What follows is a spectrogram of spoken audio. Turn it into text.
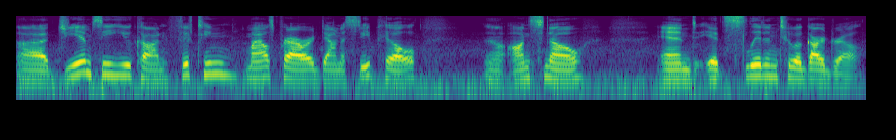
uh, GMC Yukon 15 miles per hour down a steep hill uh, on snow and it slid into a guardrail.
